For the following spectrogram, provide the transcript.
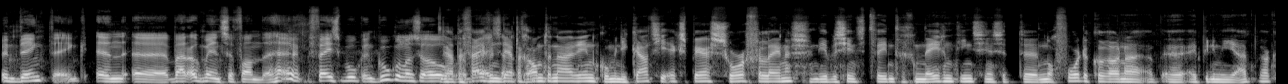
Een denktank. En uh, waar ook mensen van hè, Facebook en Google en zo. Ja, er 35 ambtenaren in, communicatie-experts, zorgverleners. En die hebben sinds 2019, sinds het uh, nog voor de corona-epidemie uitbrak,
